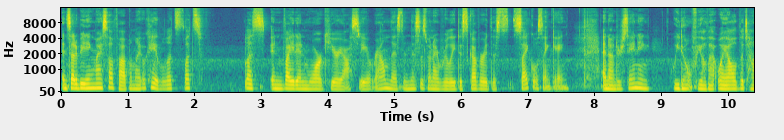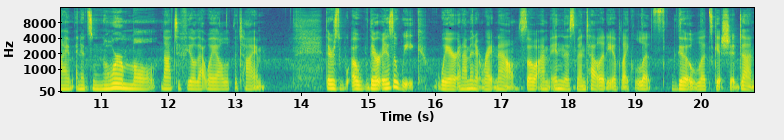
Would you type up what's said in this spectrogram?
instead of beating myself up, I'm like, okay, well let's let's let's invite in more curiosity around this. And this is when I really discovered this cycle syncing and understanding we don't feel that way all the time and it's normal not to feel that way all of the time there's a, there is a week where and I'm in it right now. So I'm in this mentality of like let's go, let's get shit done.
